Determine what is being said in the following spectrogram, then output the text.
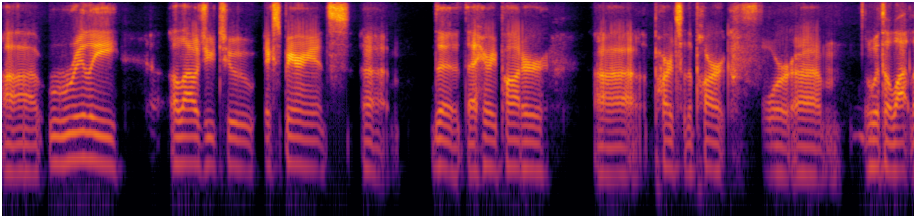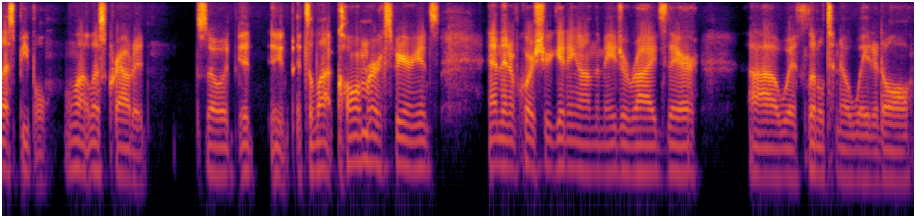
uh, really allows you to experience uh, the the Harry Potter uh, parts of the park for um, with a lot less people, a lot less crowded. So it, it, it it's a lot calmer experience. And then of course you're getting on the major rides there uh, with little to no wait at all,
